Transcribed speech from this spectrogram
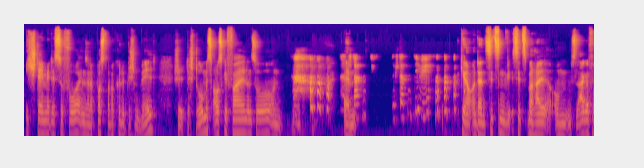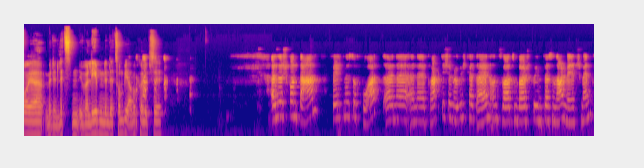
ich stelle mir das so vor, in so einer postapokalyptischen Welt, der Strom ist ausgefallen und so und ähm, statt, ein TV. genau, und dann sitzen, sitzt man halt ums Lagerfeuer mit den letzten Überlebenden der Zombie-Apokalypse. Also spontan fällt mir sofort eine, eine praktische Möglichkeit ein, und zwar zum Beispiel im Personalmanagement.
